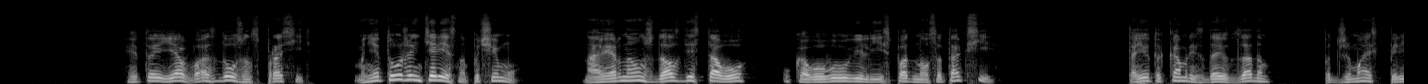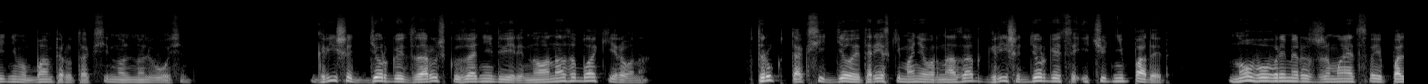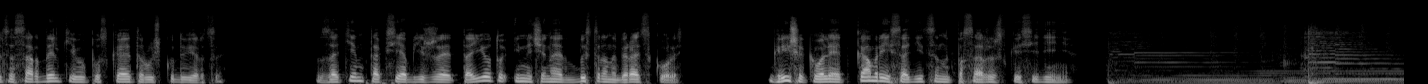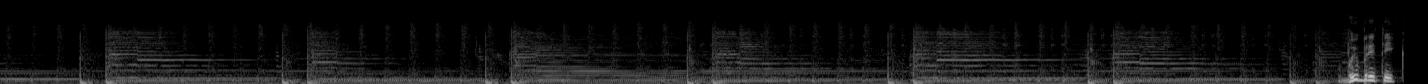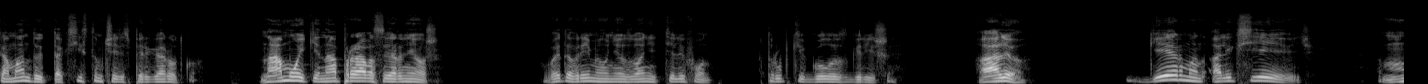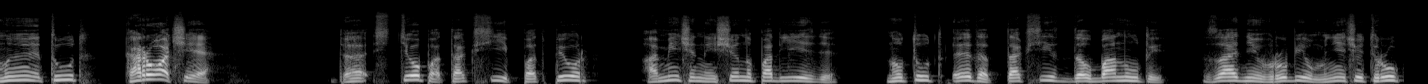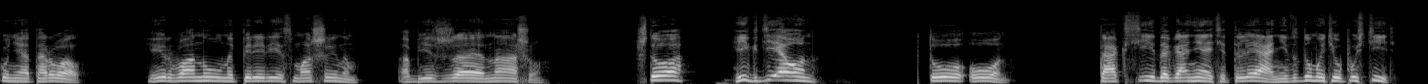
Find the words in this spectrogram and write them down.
Это я вас должен спросить. Мне тоже интересно, почему. Наверное, он ждал здесь того, у кого вы увели из-под носа такси. Тойота Камри сдает задом, поджимаясь к переднему бамперу такси 008. Гриша дергает за ручку задней двери, но она заблокирована. Вдруг такси делает резкий маневр назад, Гриша дергается и чуть не падает, но вовремя разжимает свои пальцы сардельки и выпускает ручку дверцы. Затем такси объезжает Тойоту и начинает быстро набирать скорость. Гриша ковыляет Камри и садится на пассажирское сиденье. Выбритый командует таксистом через перегородку. «На мойке направо свернешь!» В это время у нее звонит телефон. В трубке голос Гриши. «Алло!» «Герман Алексеевич, мы тут...» «Короче!» «Да Степа такси подпер, а меченый еще на подъезде. Но тут этот таксист долбанутый заднюю врубил, мне чуть руку не оторвал и рванул на перерез машинам, объезжая нашу. «Что? И где он?» «Кто он?» «Такси догоняйте, тля, не вздумайте упустить!»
